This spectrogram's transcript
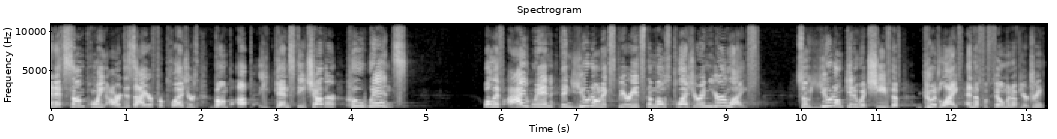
and at some point our desire for pleasures bump up against each other, who wins? Well, if I win, then you don't experience the most pleasure in your life. So you don't get to achieve the good life and the fulfillment of your dreams.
